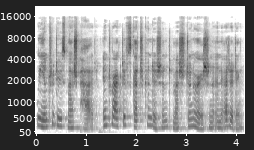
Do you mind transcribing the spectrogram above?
We introduce MeshPad, interactive sketch conditioned mesh generation and editing.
